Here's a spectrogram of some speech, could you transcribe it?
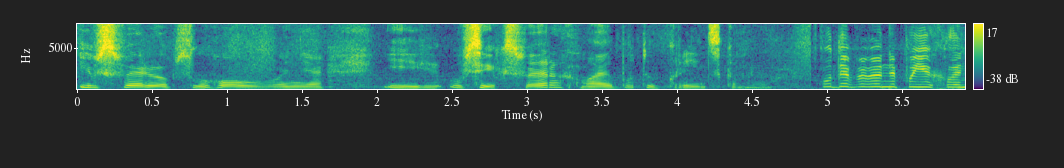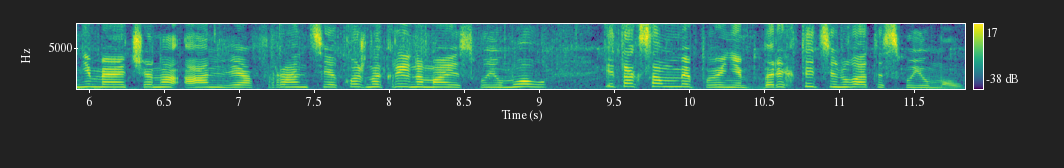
І в сфері обслуговування, і у всіх сферах має бути українська мова. Куди би ви не поїхали, Німеччина, Англія, Франція, кожна країна має свою мову. І так само ми повинні берегти, цінувати свою мову.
